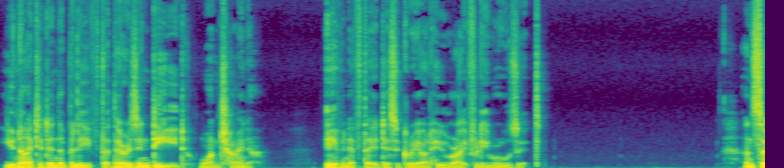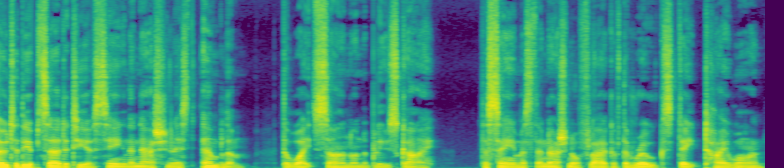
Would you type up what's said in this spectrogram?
united in the belief that there is indeed one China, even if they disagree on who rightfully rules it. And so to the absurdity of seeing the nationalist emblem, the white sun on the blue sky, the same as the national flag of the rogue state Taiwan,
